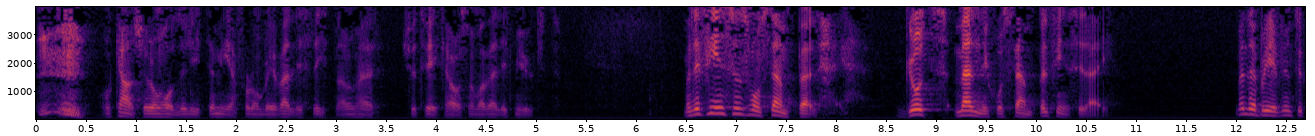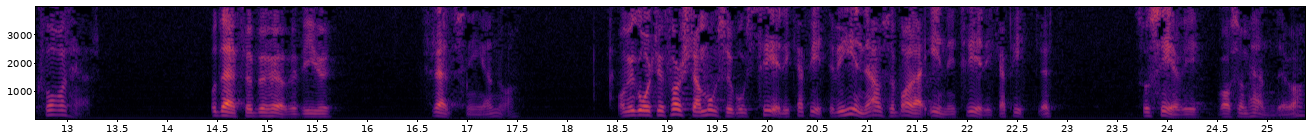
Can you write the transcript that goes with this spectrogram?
Och kanske de håller lite mer för de blev väldigt slitna de här 23 karat som var väldigt mjukt. Men det finns en sån stämpel. Guds människostämpel finns i dig. Men det blev ju inte kvar här. Och därför behöver vi ju frälsningen va om vi går till första Moseboks tredje kapitel vi hinner alltså bara in i tredje kapitlet så ser vi vad som händer va?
